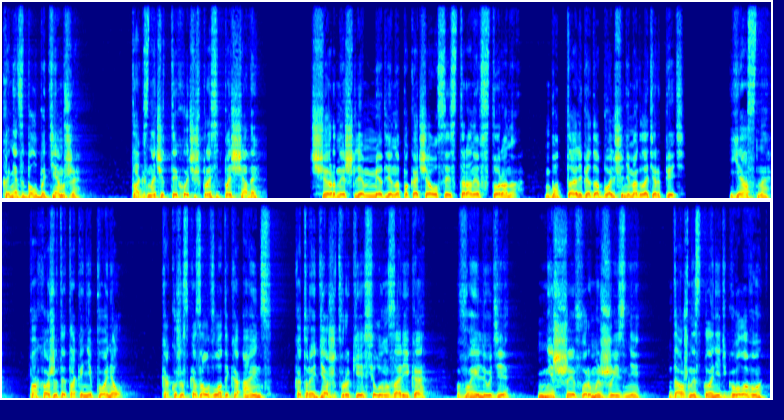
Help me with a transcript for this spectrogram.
конец был бы тем же. Так значит, ты хочешь просить пощады?» Черный шлем медленно покачался из стороны в сторону, будто Альбеда больше не могла терпеть. «Ясно. Похоже, ты так и не понял. Как уже сказал владыка Айнс, который держит в руке силу Назарика, вы, люди, низшие формы жизни, должны склонить голову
